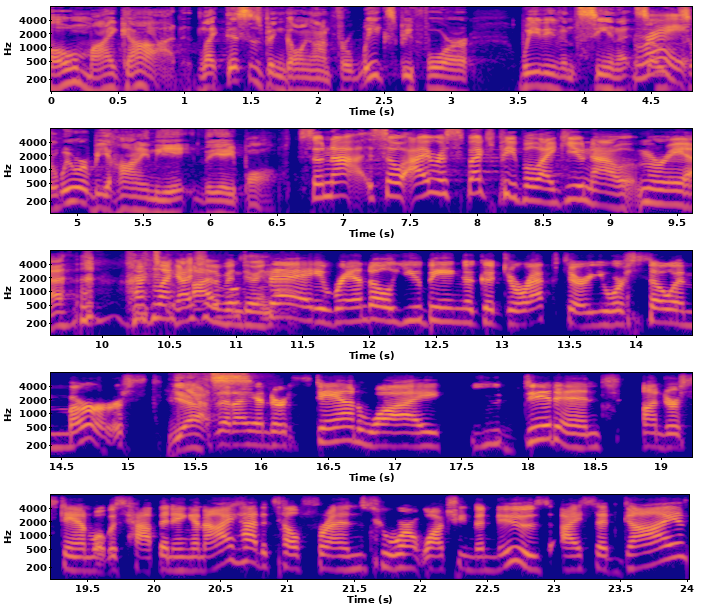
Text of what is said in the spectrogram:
oh my god, like this has been going on for weeks before we've even seen it. So, Right. so we were behind the eight, the eight ball. so not so I respect people like you now, Maria. I'm like, I should have been will doing that. say, Randall, you being a good director, you were so immersed Yes, that I understand why you didn't understand what was happening. And I had to tell friends who weren't watching the news, I said, guys,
